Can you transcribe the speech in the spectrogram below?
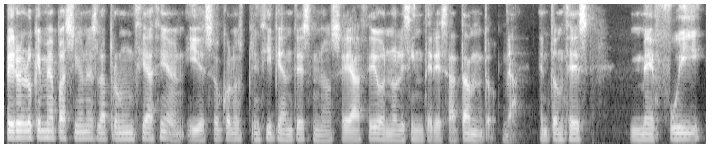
Pero lo que me apasiona es la pronunciación y eso con los principiantes no se hace o no les interesa tanto. Entonces me fui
